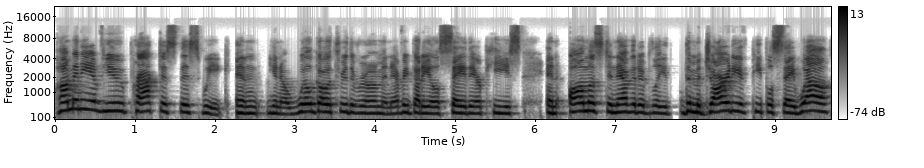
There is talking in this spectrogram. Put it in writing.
how many of you practice this week? And, you know, we'll go through the room and everybody will say their piece. And almost inevitably, the majority of people say, well,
